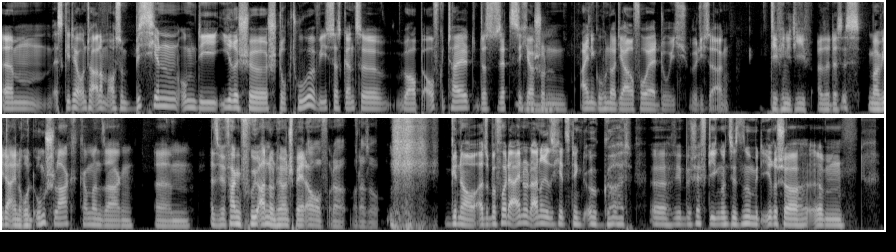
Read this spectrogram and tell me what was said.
Ähm, es geht ja unter anderem auch so ein bisschen um die irische Struktur. Wie ist das Ganze überhaupt aufgeteilt? Das setzt sich ja Mhm. schon einige hundert Jahre vorher durch, würde ich sagen. Definitiv. Also das ist mal wieder ein Rundumschlag, kann man sagen. Ähm, also wir fangen früh an und hören spät auf, oder, oder so. Genau, also bevor der eine oder andere sich jetzt denkt, oh Gott, äh, wir beschäftigen uns jetzt nur mit irischer, ähm,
